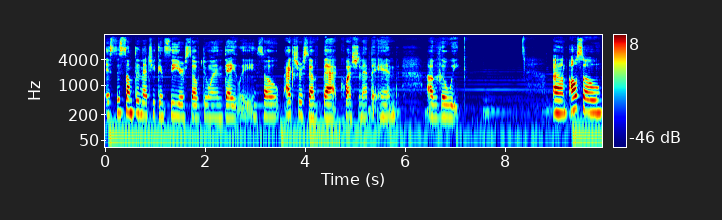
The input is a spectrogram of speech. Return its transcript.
Is this something that you can see yourself doing daily? So ask yourself that question at the end of the week. Um, also,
